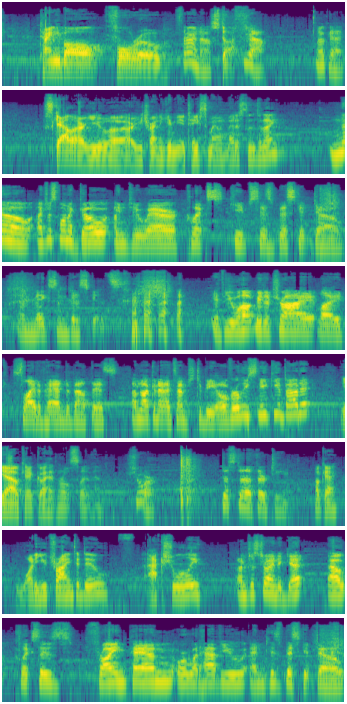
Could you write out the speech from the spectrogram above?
tiny ball, full robe, Fair enough. stuff. Yeah. Okay. Scala, are you uh, are you trying to give me a taste of my own medicine tonight? No, I just want to go into where Klyx keeps his biscuit dough and make some biscuits. if you want me to try, like, sleight of hand about this, I'm not going to attempt to be overly sneaky about it. Yeah, okay, go ahead and roll sleight of hand. Sure. Just uh, 13. Okay. What are you trying to do? Actually? I'm just trying to get out Klyx's frying pan or what have you and his biscuit dough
